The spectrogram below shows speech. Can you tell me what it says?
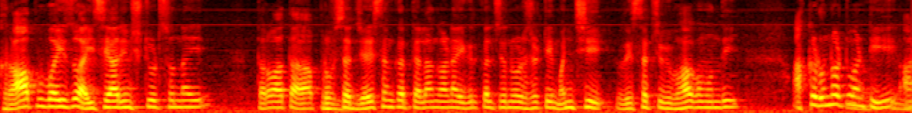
క్రాప్ వైజ్ ఐసీఆర్ ఇన్స్టిట్యూట్స్ ఉన్నాయి. తర్వాత professor Jayashankar Telangana agriculture university మంచి రీసెర్చ్ విభాగం ఉంది. అక్కడ ఉన్నటువంటి ఆ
